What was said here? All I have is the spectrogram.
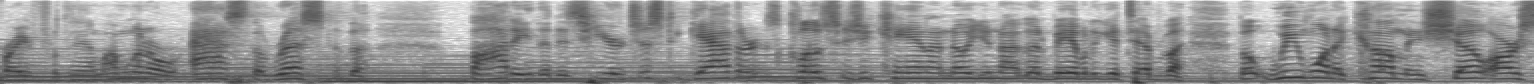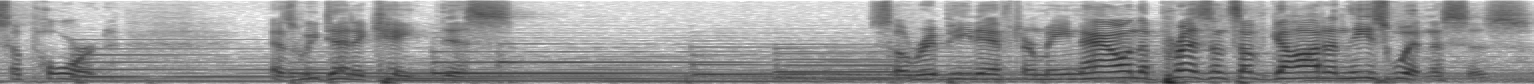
pray for them. I'm going to ask the rest of the body that is here just to gather as close as you can. I know you're not going to be able to get to everybody, but we want to come and show our support as we dedicate this. So repeat after me. Now, in the presence of God and these witnesses,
